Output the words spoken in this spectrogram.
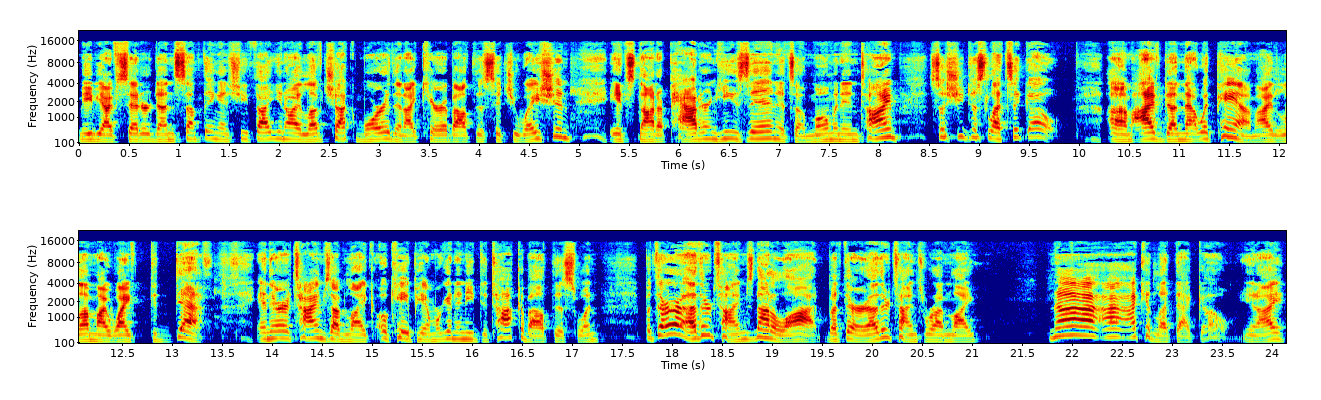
maybe I've said or done something and she thought, you know, I love Chuck more than I care about the situation. It's not a pattern he's in, it's a moment in time. So she just lets it go. Um, I've done that with Pam. I love my wife to death. And there are times I'm like, okay, Pam, we're going to need to talk about this one. But there are other times, not a lot, but there are other times where I'm like, nah, I, I can let that go. You know, I,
